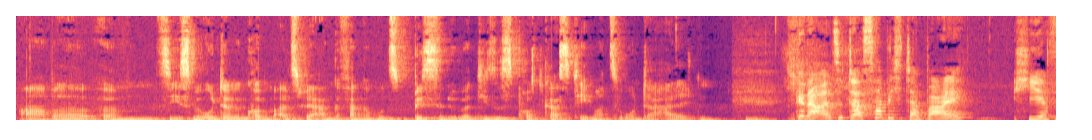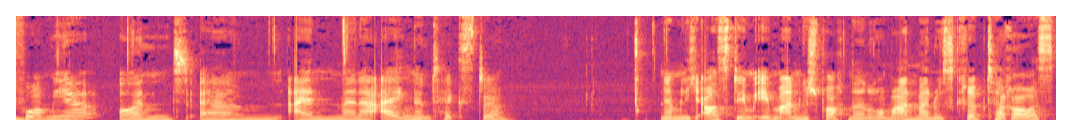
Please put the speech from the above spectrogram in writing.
aber ähm, sie ist mir untergekommen, als wir angefangen haben, uns ein bisschen über dieses Podcast-Thema zu unterhalten. Genau, also das habe ich dabei. Hier vor mir und ähm, einen meiner eigenen Texte, nämlich aus dem eben angesprochenen Romanmanuskript heraus,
